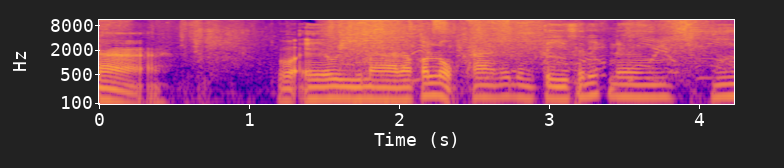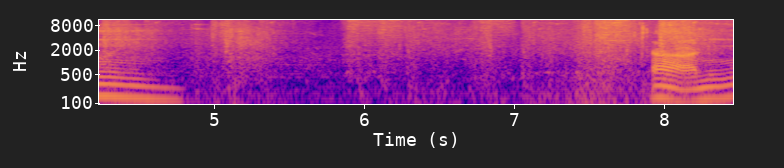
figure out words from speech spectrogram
อ่า ตัว AOE มาแล้วก็หลบข้างได้ดึงตีสักนิดนึงอืมอ่าอันนี้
